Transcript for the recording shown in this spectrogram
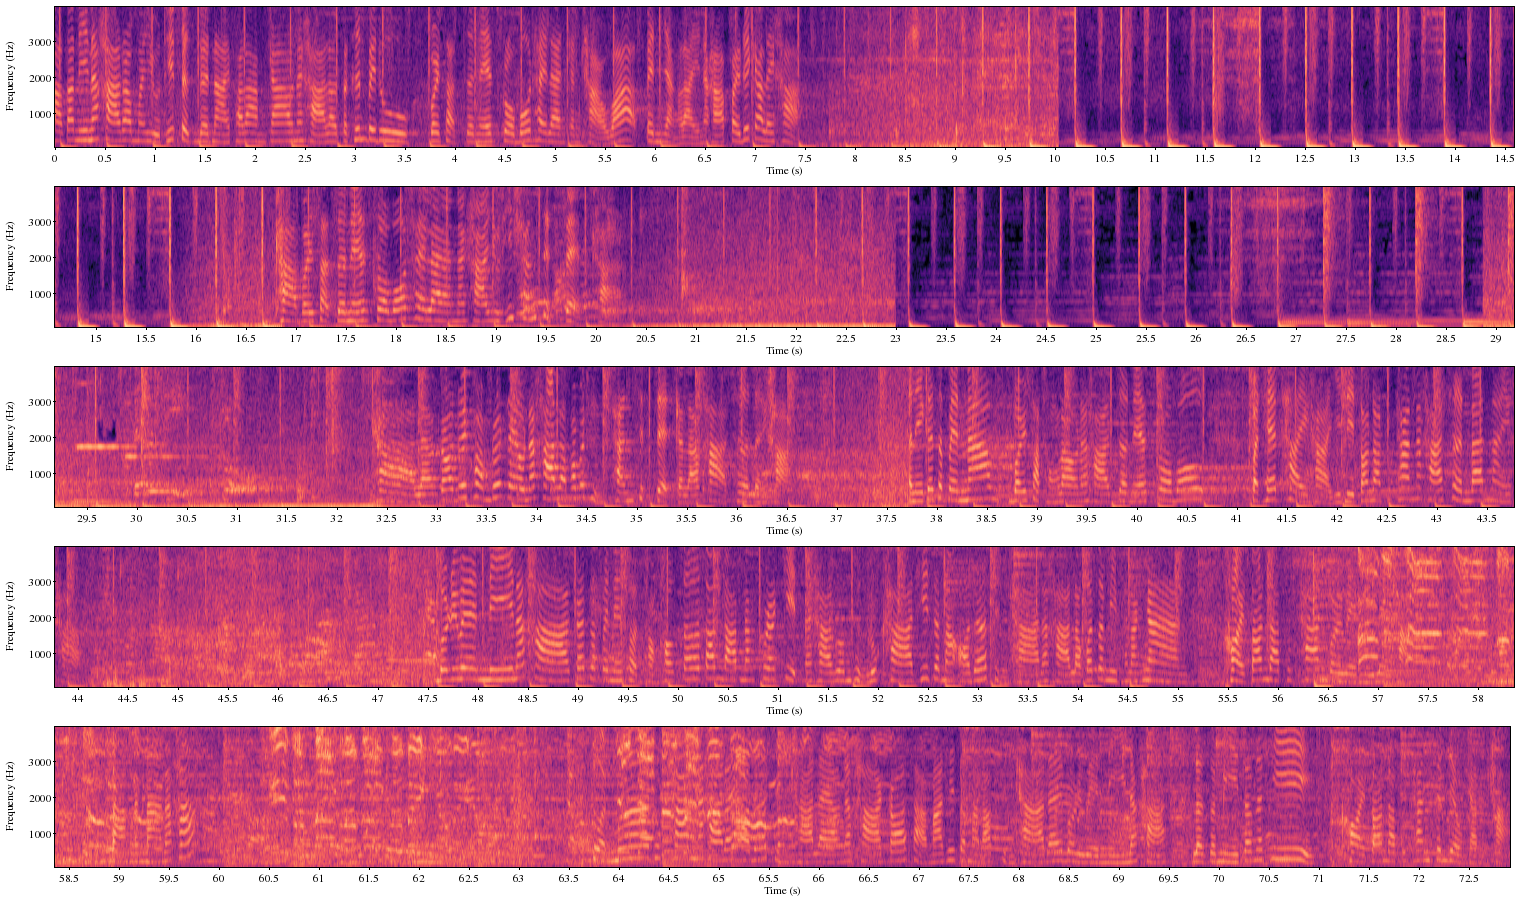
ค่ะ ตอนนี้นะคะเรามาอยู่ที่ตึกเดนายพระราม 9 นะคะ เราจะขึ้นไปดูบริษัท j e n e s Global Thailand กันค่ะว่าเป็นอย่างไรนะคะ ไปด้วยกันเลยค่ะค่ะบริษัท j e n e s Global Thailand นะคะ อยู่ที่ชั้น 17 ค่ะ ก็มาถึงชั้น 17 กันแล้วค่ะ เชิญเลยค่ะ อันนี้ก็จะเป็นหน้าบริษัทของเรานะคะ j e r n e s Global ประเทศไทยค่ะ ยินดีต้อนรับทุกท่านนะคะ เชิญด้านในค่ะ บริเวณนี้นะคะก็จะเป็นในส่วนของเคาน์เตอร์ต้อนรับนักธุรกิจนะคะ รวมถึงลูกค้าที่จะมาออเดอร์สินค้านะคะ เราก็จะมีพนักงานคอยต้อนรับทุกท่านบริเวณนี้เลยค่ะาแล้วนะคะ ก็สามารถที่จะมารับสินค้าได้บริเวณนี้นะคะ เราจะมีเจ้าหน้าที่คอยต้อนรับทุกท่านเช่นเดียวกันค่ะ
